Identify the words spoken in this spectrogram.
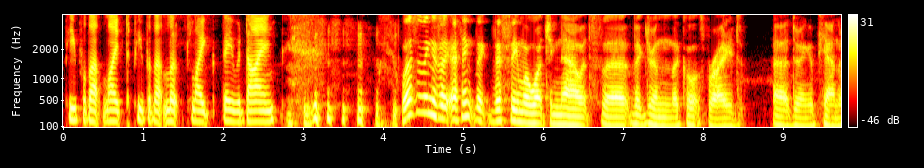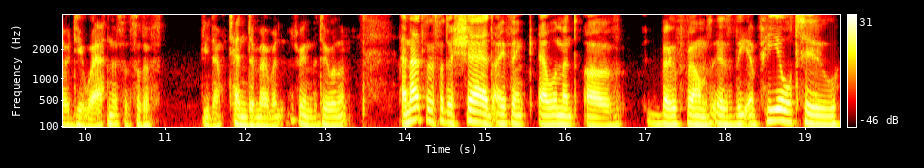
people that liked people that looked like they were dying. Well, that's the thing is, I, I think that this scene we're watching now, it's the Victor and the Corpse Bride uh, doing a piano duet, and it's a sort of, you know, tender moment between the two of them. And that's a sort of shared, I think, element of both films is the appeal to,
